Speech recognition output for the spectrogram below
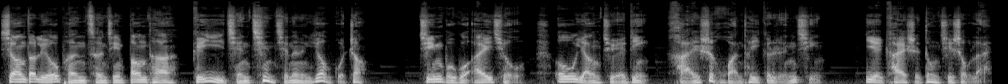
想到刘鹏曾经帮他给以前欠钱的人要过账，经不过哀求，欧阳决定还是还他一个人情，也开始动起手来。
